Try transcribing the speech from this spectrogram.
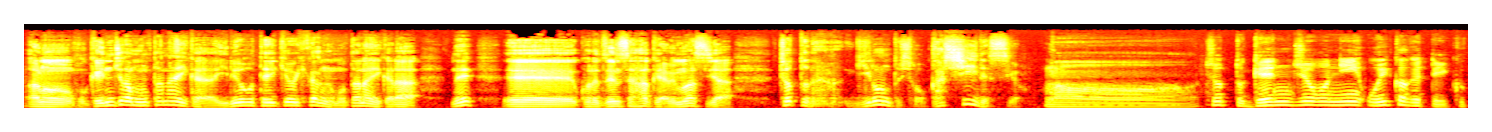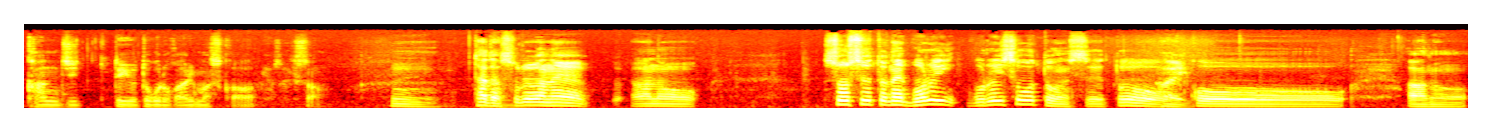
あの、保健所が持たないから、医療提供機関が持たないから、ね、えーこれ全数把握やめますじゃ、ちょっとね、議論としておかしいですよ。あーちょっと現状に追いかけていく感じっていうところがありますか宮崎さん？うん。ただそれはね、あの、そうするとね、5類、5類相当にすると、はいこう、あの、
